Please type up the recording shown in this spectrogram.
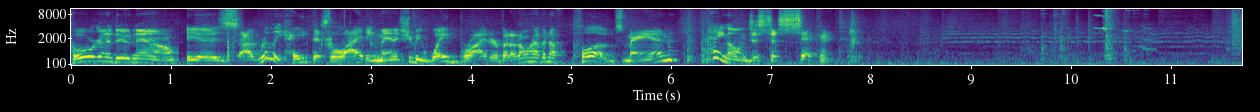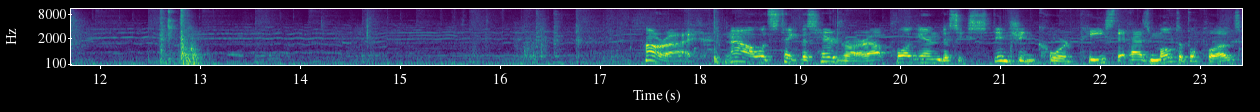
what we're going to do now is, I really hate this lighting, man. It should be way brighter, but I don't have enough plugs, man. Hang on just a second. Alright, now let's take this hairdryer out, plug in this extension cord piece that has multiple plugs,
